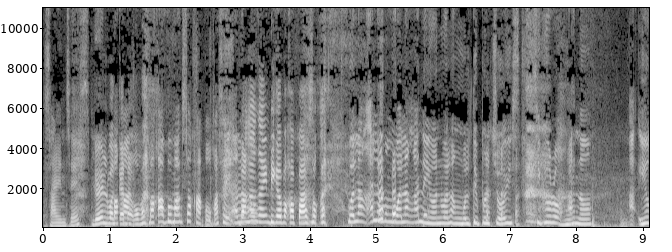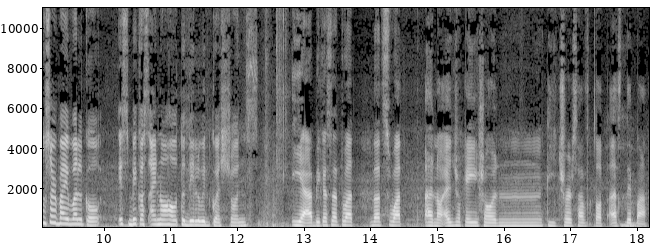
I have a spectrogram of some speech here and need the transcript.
sciences, Girl, wag ka baka, na uma- baka bumagsak ako kasi alam Baka mo, nga hindi ka makapasok. walang alam mong walang ano yun, walang multiple choice. Siguro ano, ah, yung survival ko is because I know how to deal with questions. yeah, because that's what, that's what ano education teachers have taught us, 'di ba?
